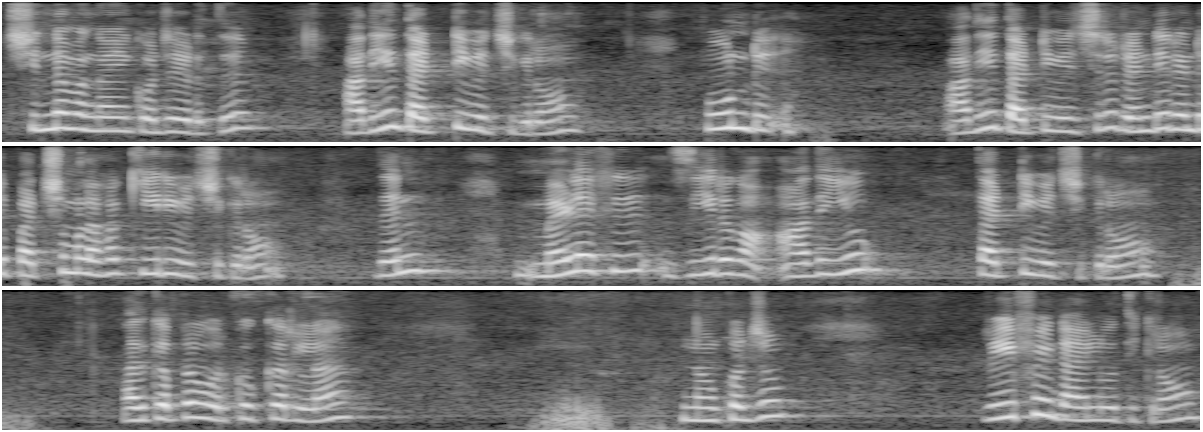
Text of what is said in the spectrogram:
சின்ன வெங்காயம் கொஞ்சம் எடுத்து அதையும் தட்டி வச்சுக்கிறோம். பூண்டு அதையும் தட்டி வச்சுட்டு ரெண்டே ரெண்டு பச்சை மிளகாய் கீறி வச்சுக்கிறோம். தென் மிளகு சீரகம் அதையும் தட்டி வச்சுக்கிறோம். அதுக்கப்புறம் ஒரு குக்கரில் நம்ம கொஞ்சம் ரீஃபைண்ட் ஆயில் ஊற்றிக்கிறோம்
